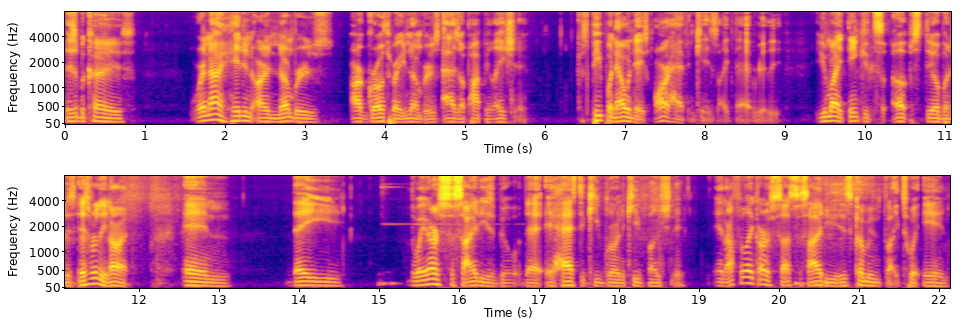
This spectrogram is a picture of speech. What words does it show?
is because we're not hitting our numbers, our growth rate numbers as a population. Because people nowadays aren't having kids like that. Really, you might think it's up still, but it's it's really not. And they, the way our society is built, that it has to keep growing to keep functioning. And I feel like our society is coming like to an end.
